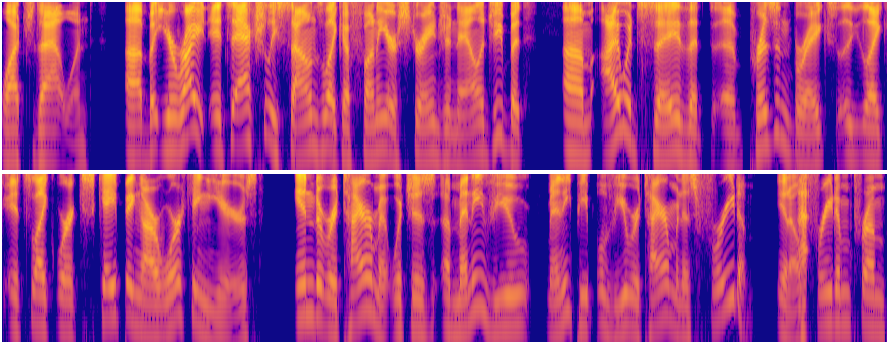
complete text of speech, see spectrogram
watch that one, uh, but you're right, it actually sounds like a funny or strange analogy, but um, I would say that uh, prison breaks, uh, like it's like we're escaping our working years into retirement, which is uh, many view many people view retirement as freedom. You know, freedom from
